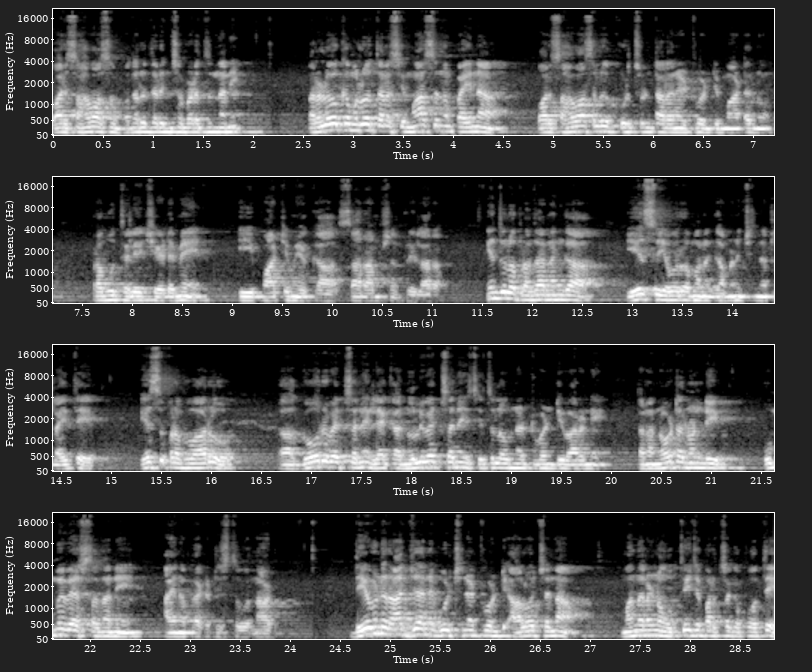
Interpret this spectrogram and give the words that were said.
వారి సహవాసం పునరుద్ధరించబడుతుందని పరలోకములో తన సింహాసనం పైన వారు సహవాసాలుగా కూర్చుంటారనేటువంటి మాటను ప్రభు తెలియచేయడమే ఈ పాఠ్యం యొక్క సారాంశం ప్రియులారా. ఇందులో ప్రధానంగా యేసు ఎవరో మనం గమనించినట్లయితే యేసు ప్రభువారు గోరువెచ్చని లేక నులివెచ్చని స్థితిలో ఉన్నటువంటి వారిని తన నోట నుండి ఉమ్మివేస్తుందని ఆయన ప్రకటిస్తూ ఉన్నాడు. దేవుని రాజ్యాన్ని గూర్చినటువంటి ఆలోచన మనలను ఉత్తేజపరచకపోతే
